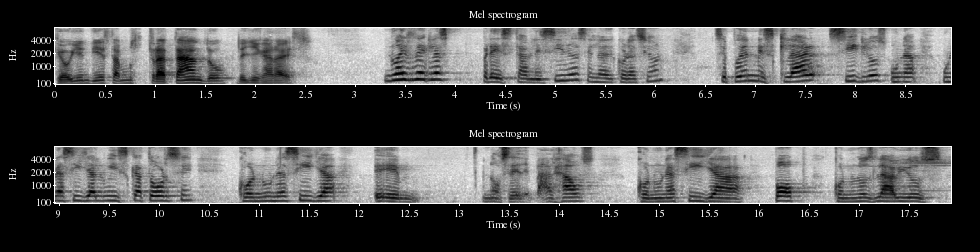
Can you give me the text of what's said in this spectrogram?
que hoy en día estamos tratando de llegar a eso. ¿No hay reglas preestablecidas en la decoración? ¿Se pueden mezclar siglos, una, una silla Luis XIV con una silla, eh, no sé, de Bauhaus, con una silla pop, con unos labios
